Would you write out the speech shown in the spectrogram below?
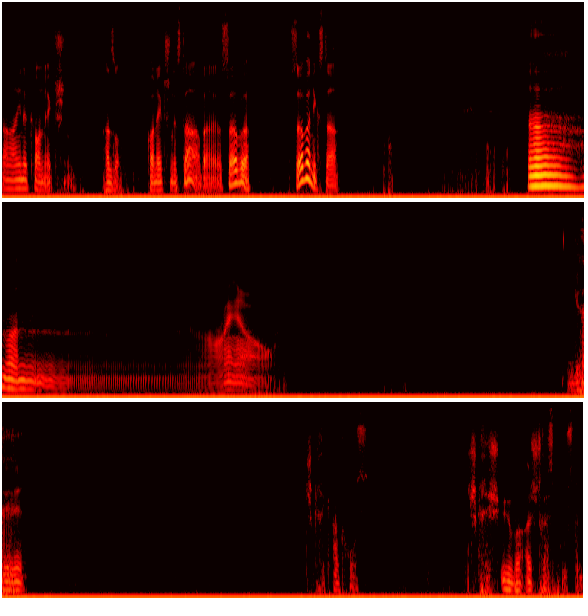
keine Connection. Also, Connection ist da, aber Server. Server nichts da. Ah, Mann. Grrr. Ich krieg Akros. Ich krieg überall Stresspusteln.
